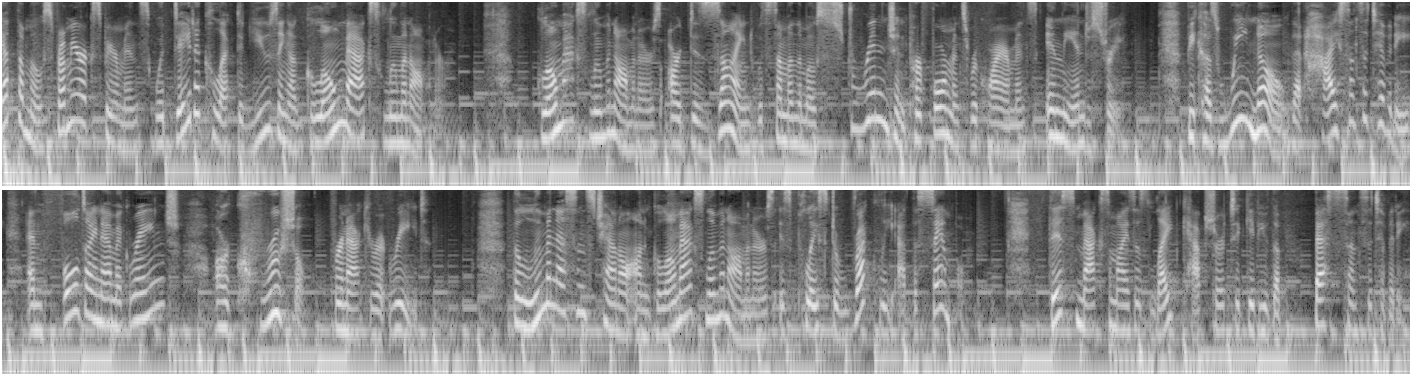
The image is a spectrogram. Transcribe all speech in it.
Get the most from your experiments with data collected using a GLOMAX luminometer. GLOMAX luminometers are designed with some of the most stringent performance requirements in the industry because we know that high sensitivity and full dynamic range are crucial for an accurate read. The luminescence channel on GLOMAX luminometers is placed directly at the sample. This maximizes light capture to give you the best sensitivity.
